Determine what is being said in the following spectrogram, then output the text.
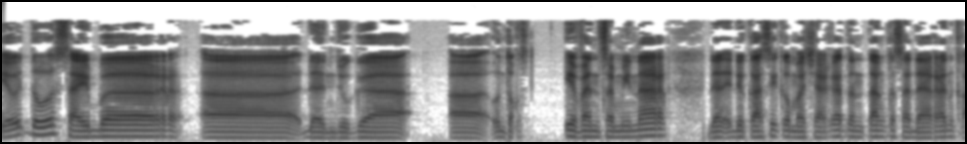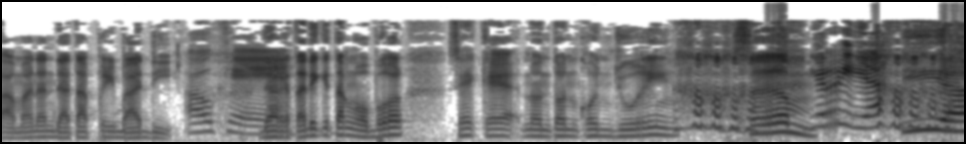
ya itu cyber eh, dan juga eh, untuk event seminar dan edukasi ke masyarakat tentang kesadaran keamanan data pribadi. Oke. Dari tadi kita ngobrol, saya kayak nonton Conjuring, serem. Ngeri ya. Iya.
